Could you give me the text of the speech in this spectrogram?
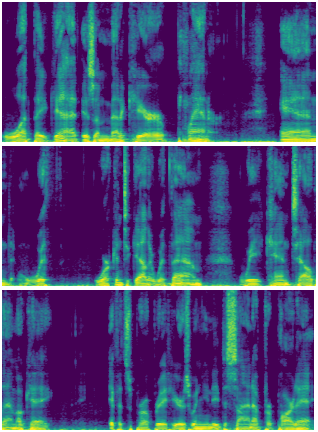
what they get is a Medicare planner. And with working together with them, we can tell them, okay, if it's appropriate, here's when you need to sign up for Part A.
